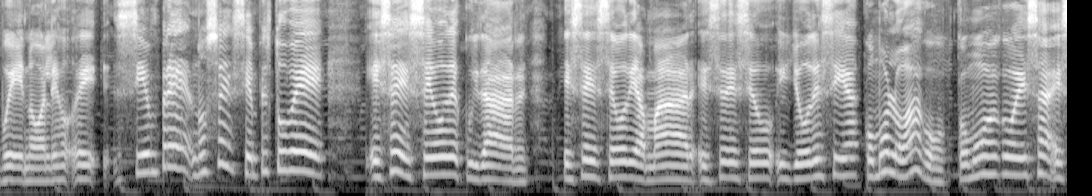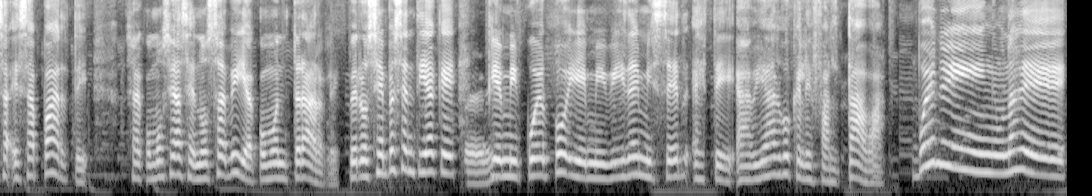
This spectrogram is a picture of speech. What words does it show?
Bueno, Alejo, eh, siempre, no sé, siempre tuve ese deseo de cuidar, ese deseo de amar, ese deseo, y yo decía, ¿cómo lo hago? ¿Cómo hago esa, esa, esa parte? O sea, ¿cómo se hace? No sabía cómo entrarle. Pero siempre sentía que, que en mi cuerpo y en mi vida, en mi ser, este, había algo que le faltaba. Bueno, y en unas de,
